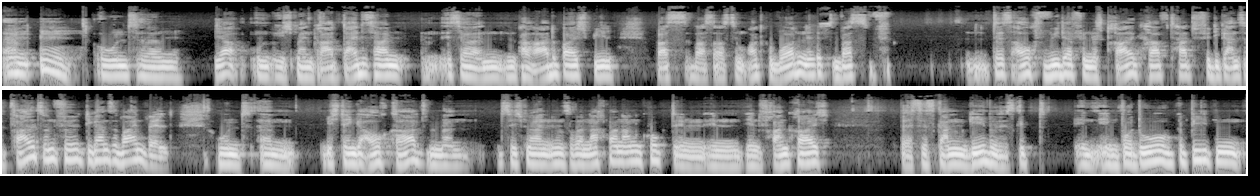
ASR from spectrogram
Ähm, und ähm, ja, und ich meine, gerade Deidesheim ist ja ein Paradebeispiel, was, was aus dem Ort geworden ist, was das auch wieder für eine Strahlkraft hat für die ganze Pfalz und für die ganze Weinwelt. Und ähm, ich denke auch gerade, wenn man sich mal unsere Nachbarn anguckt, in, in, in Frankreich, da ist es gang und gäbe. Es gibt in, in Bordeaux-Gebieten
